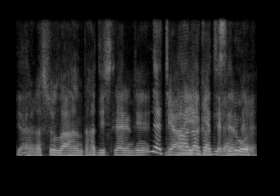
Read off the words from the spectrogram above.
yani Yani Resulullah'ın hadislerini Net bir araya ahlak getiren. hadisleri orada. evet.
